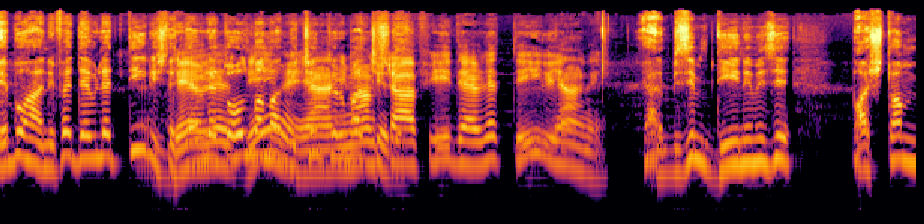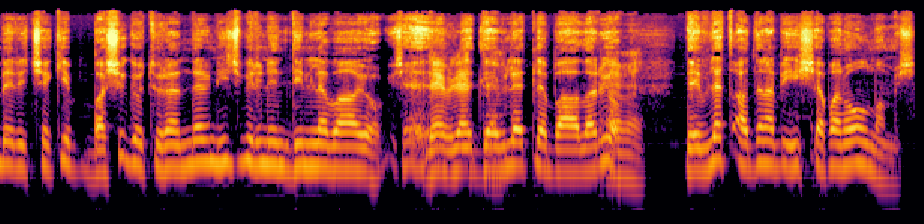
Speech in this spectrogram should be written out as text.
Ebu Hanife devlet değil işte. Devlet, değil olmamak mi? için yani kırbaç İmam yedi. Şafii devlet değil yani. Yani bizim dinimizi baştan beri çekip başı götürenlerin hiçbirinin dinle bağı yok. Şey, Devletle. devletle bağları yok. Evet. Devlet adına bir iş yapan olmamış.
